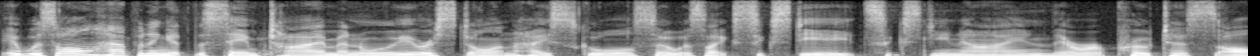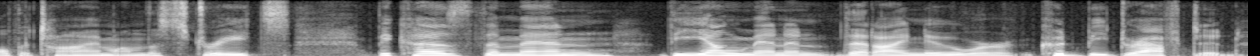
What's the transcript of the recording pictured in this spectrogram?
it was all happening at the same time and we were still in high school so it was like 68 69 there were protests all the time on the streets because the men the young men in, that i knew were could be drafted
